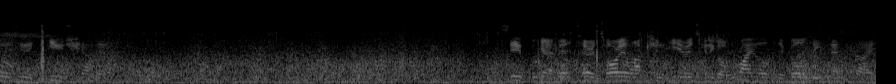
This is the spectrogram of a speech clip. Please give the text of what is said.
was a huge shadow. See if we get a bit of territorial action here. It's going to go right over the Goldie's nest side.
